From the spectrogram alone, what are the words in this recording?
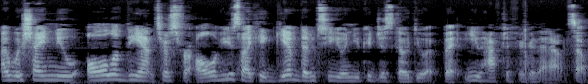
I wish I knew all of the answers for all of you so I could give them to you and you could just go do it, but you have to figure that out. So,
